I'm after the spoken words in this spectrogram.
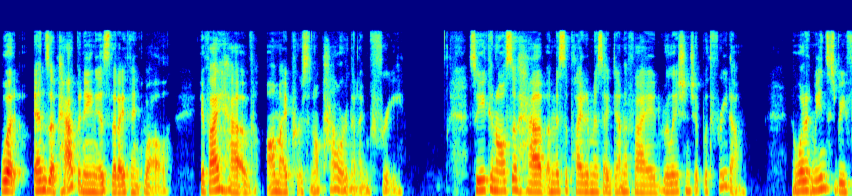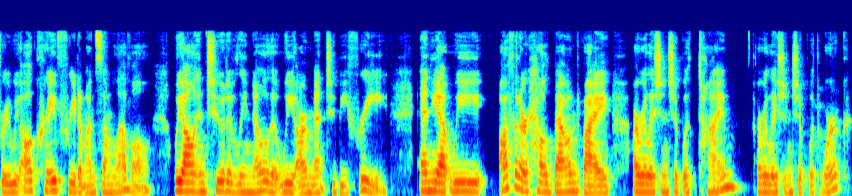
what ends up happening is that I think, well, if I have all my personal power, then I'm free. So you can also have a misapplied and misidentified relationship with freedom and what it means to be free. We all crave freedom on some level. We all intuitively know that we are meant to be free. And yet we often are held bound by our relationship with time, our relationship with work,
